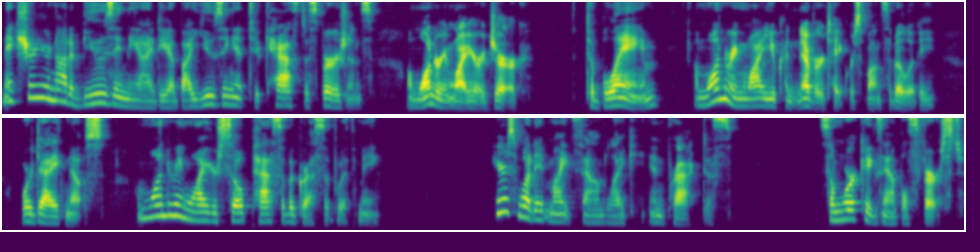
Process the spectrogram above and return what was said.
Make sure you're not abusing the idea by using it to cast aspersions. I'm wondering why you're a jerk. To blame, I'm wondering why you can never take responsibility. Or diagnose, I'm wondering why you're so passive aggressive with me. Here's what it might sound like in practice. Some work examples first.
